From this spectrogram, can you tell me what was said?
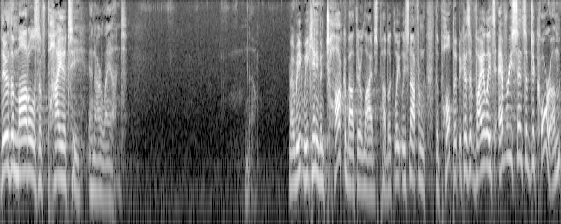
they're the models of piety in our land. No. Right? We, we can't even talk about their lives publicly, at least not from the pulpit, because it violates every sense of decorum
